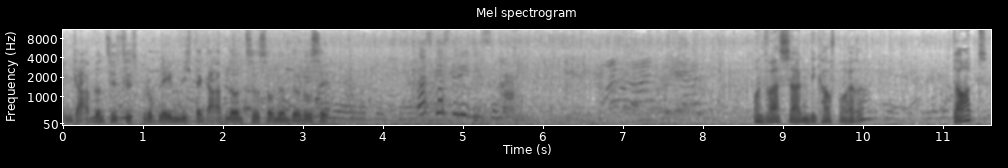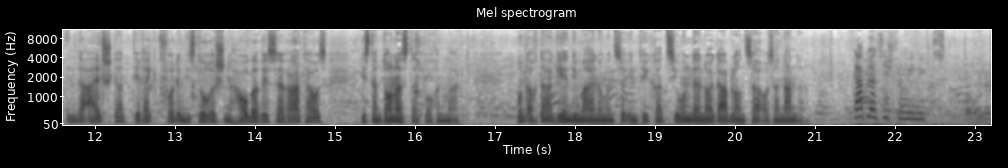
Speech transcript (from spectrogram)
in Gablons ist das Problem nicht der Gablonzer, sondern der Russe. Was kostet diese? Und was sagen die Kaufbeurer? Dort in der Altstadt, direkt vor dem historischen Hauberisser Rathaus, ist am Donnerstag Wochenmarkt. Und auch da gehen die Meinungen zur Integration der Neugablonzer auseinander. Gablons ist für mich nichts. Warum denn?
